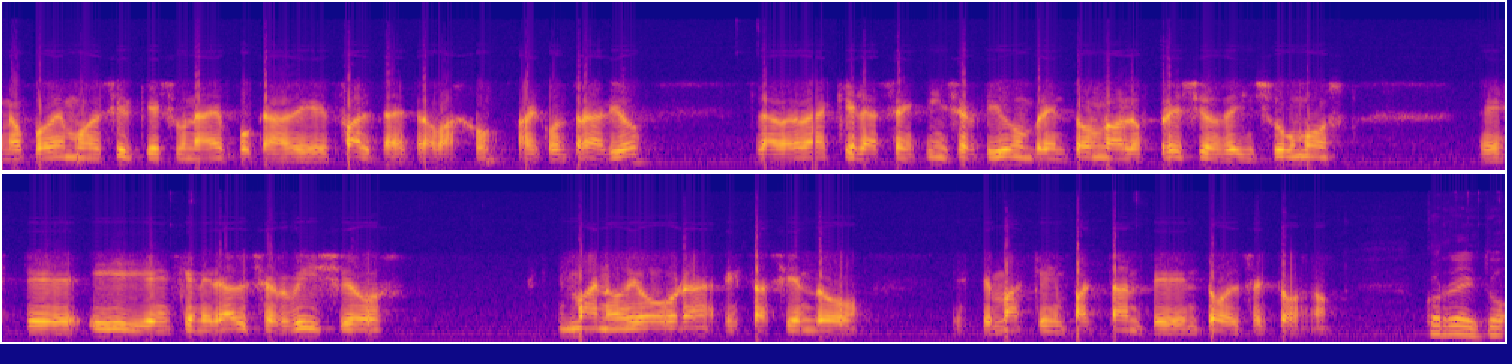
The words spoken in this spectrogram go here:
no podemos decir que es una época de falta de trabajo, al contrario, la verdad es que la incertidumbre en torno a los precios de insumos este, y en general servicios, mano de obra, está siendo este, más que impactante en todo el sector, ¿no? Correcto.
